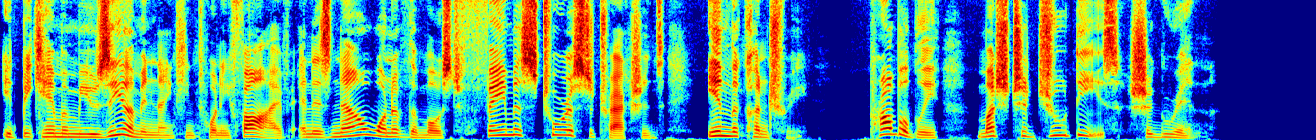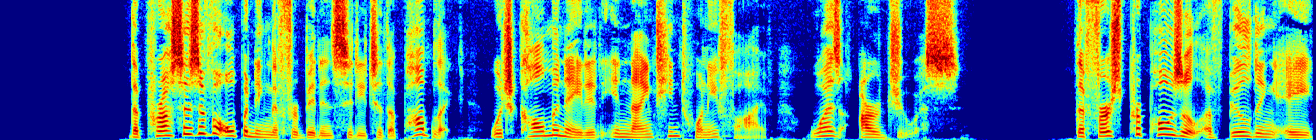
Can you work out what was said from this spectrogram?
It became a museum in 1925 and is now one of the most famous tourist attractions in the country, probably much to Zhu Di's chagrin. The process of opening the Forbidden City to the public, which culminated in 1925, was arduous. The first proposal of building a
